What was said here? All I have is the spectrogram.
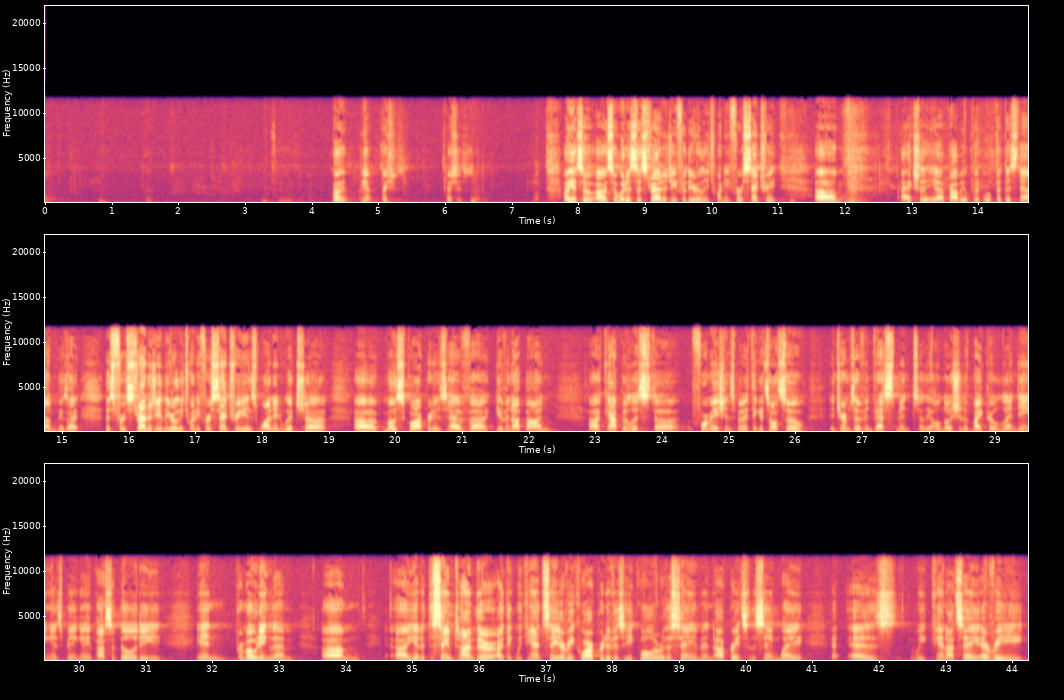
oh yeah, I should. I should. Oh yeah. So uh, so what is the strategy for the early 21st century? Um, I actually uh, probably put, will put, this down because I, this strategy in the early 21st century is one in which uh, uh, most cooperatives have uh, given up on uh, capitalist uh, formations, but I think it's also in terms of investment, the whole notion of micro lending as being a possibility in promoting them. Um, uh, yet at the same time, there, I think we can't say every cooperative is equal or the same and operates in the same way as we cannot say every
